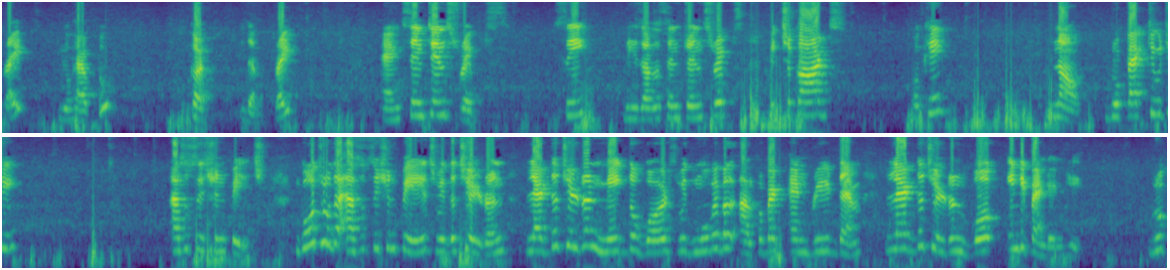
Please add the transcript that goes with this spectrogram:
right? You have to cut them right? And sentence strips see these are the sentence strips picture cards. Okay. Now group activity. Association page. Go through the association page with the children. Let the children make the words with movable alphabet and read them. Let the children work independently. Group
